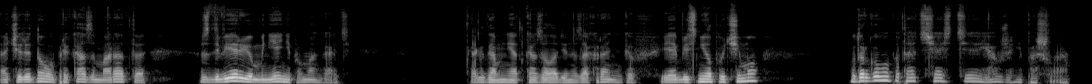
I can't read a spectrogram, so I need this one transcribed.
очередного приказа Марата с дверью мне не помогать. Когда мне отказал один из охранников и объяснил почему, к другому пытать счастье я уже не пошла.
